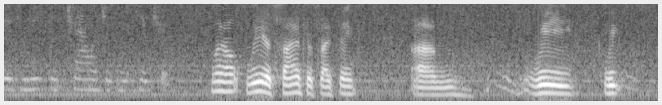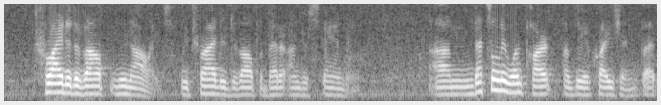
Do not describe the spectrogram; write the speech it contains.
do to meet these challenges in the future? Well, we as scientists, I think, um, we, we try to develop new knowledge. We try to develop a better understanding. Um, that's only one part of the equation, but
